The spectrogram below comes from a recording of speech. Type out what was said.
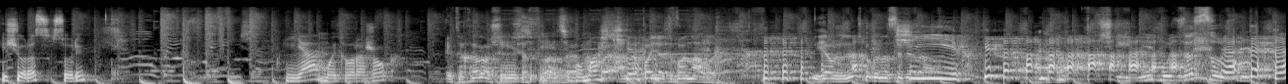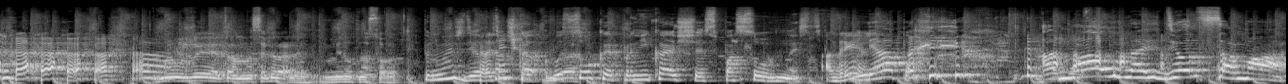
Еще раз, сори. Я, мой творожок. Это хорошая Эти- сейчас эти фраза. Она бумажки. Она пойдет в аналы. Я уже, знаешь, сколько насобирал? Чи! Чьи-нибудь засунул. Мы уже там насобирали минут на 40. Понимаешь, дело в том, Коротенько? что высокая проникающая способность Андрея? ляпа анал найдет сама.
